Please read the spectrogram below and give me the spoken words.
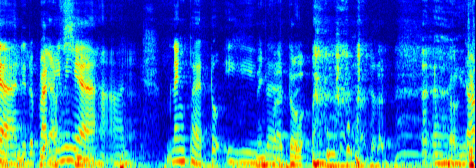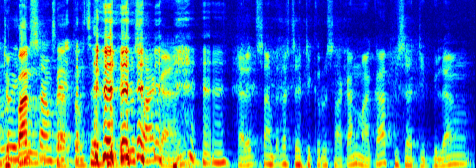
ya, di depan ini ya. heeh. Neng batuk iki. Neng batuk. Di Kalau depan itu sampai terjadi kerusakan, kalau itu sampai terjadi kerusakan maka bisa dibilang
